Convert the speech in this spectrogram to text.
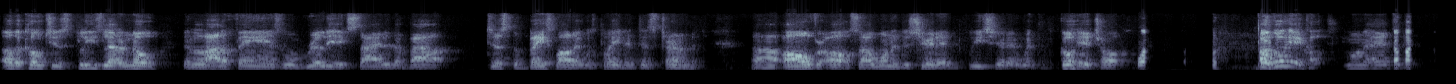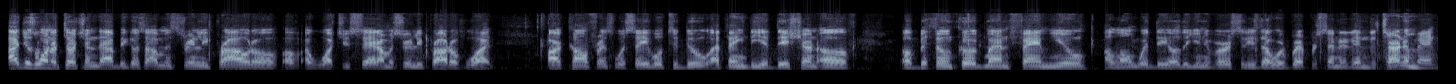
other coaches. Please let them know that a lot of fans were really excited about just the baseball that was played at this tournament, uh, all overall. So I wanted to share that. Please share that with them. Go ahead, Charles. What? Oh, go ahead, Coach. You want to add? To I just want to touch on that because I'm extremely proud of, of, of, what you said. I'm extremely proud of what our conference was able to do. I think the addition of of Bethune Cookman, FAMU, along with the other universities that were represented in the tournament,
